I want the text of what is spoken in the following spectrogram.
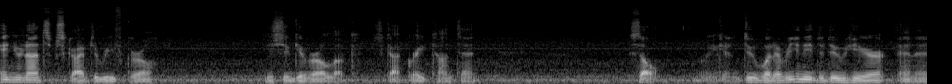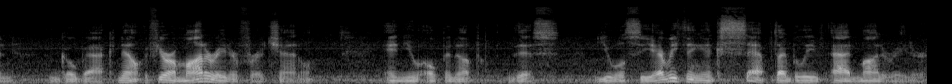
and you're not subscribed to Reef Girl, you should give her a look. She's got great content. So you can do whatever you need to do here and then go back. Now, if you're a moderator for a channel and you open up this, you will see everything except, I believe, add moderator.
